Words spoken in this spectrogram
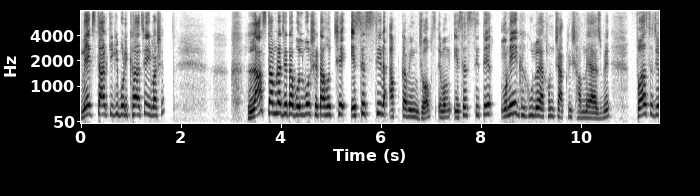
নেক্সট আর কি কি পরীক্ষা আছে এই মাসে? লাস্ট আমরা যেটা বলব সেটা হচ্ছে এসএসসির আপকামিং জবস এবং এসএসসিতে অনেকগুলো এখন চাকরি সামনে আসবে। ফার্স্ট যে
